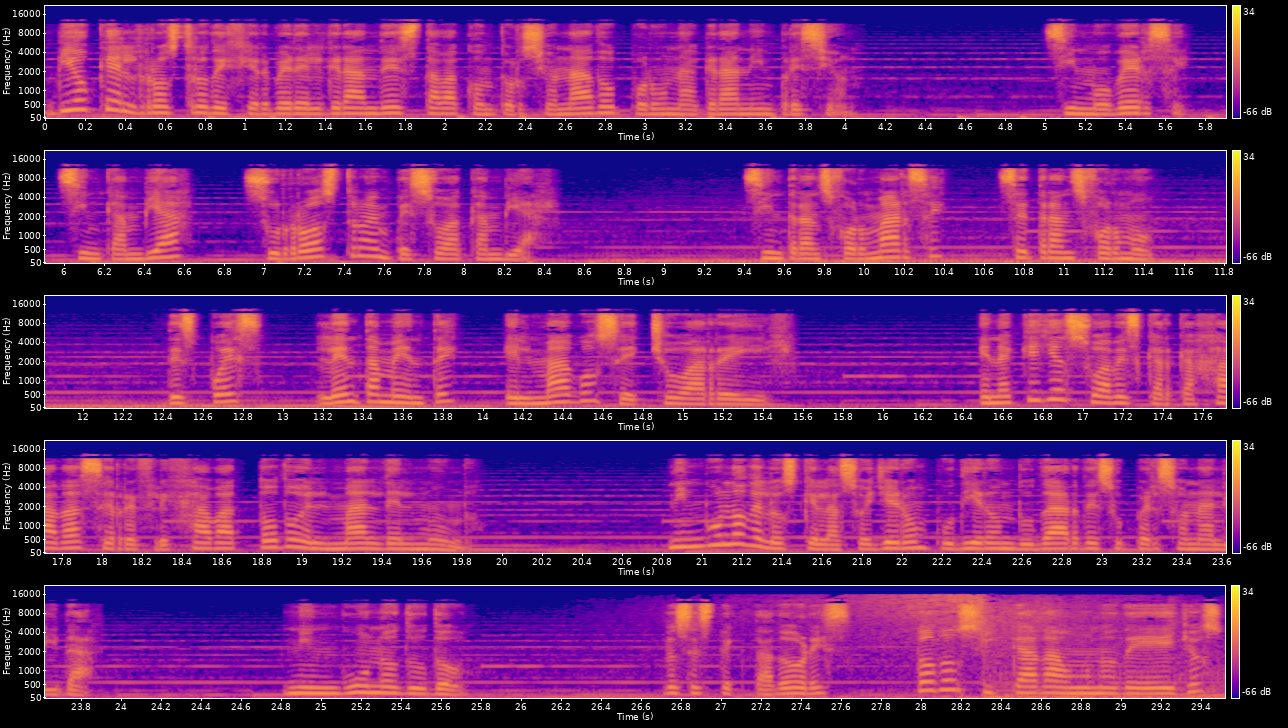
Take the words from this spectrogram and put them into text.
Vio que el rostro de Gerber el Grande estaba contorsionado por una gran impresión. Sin moverse, sin cambiar, su rostro empezó a cambiar. Sin transformarse, se transformó. Después, lentamente, el mago se echó a reír. En aquellas suaves carcajadas se reflejaba todo el mal del mundo. Ninguno de los que las oyeron pudieron dudar de su personalidad. Ninguno dudó. Los espectadores, todos y cada uno de ellos,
